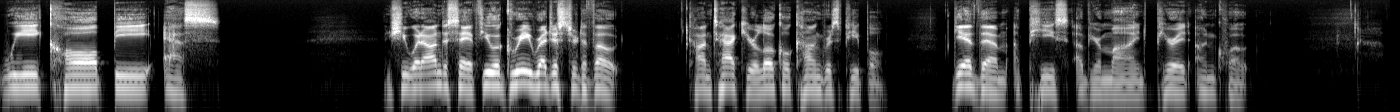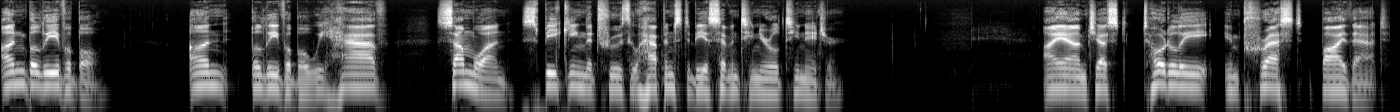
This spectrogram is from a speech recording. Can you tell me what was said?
We call BS. And she went on to say if you agree, register to vote. Contact your local Congress people. Give them a piece of your mind, period, unquote. Unbelievable. Unbelievable. We have someone speaking the truth who happens to be a 17 year old teenager. I am just totally impressed by that.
